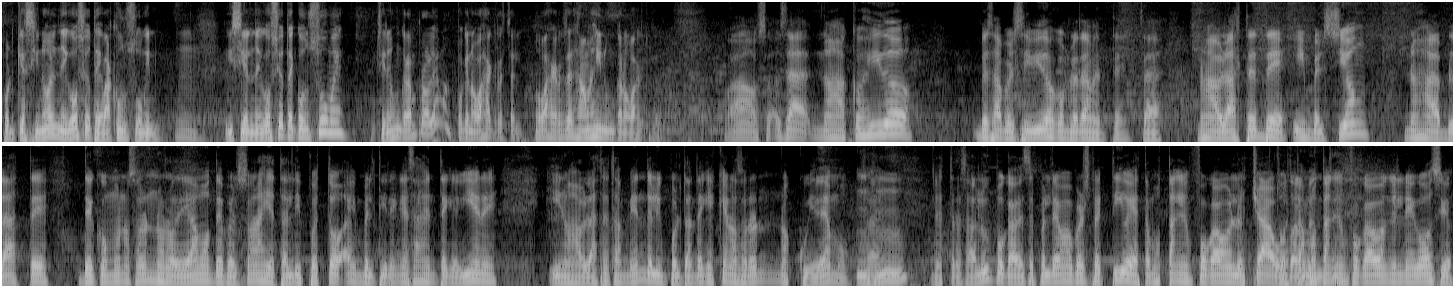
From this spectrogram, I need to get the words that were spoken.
porque si no el negocio te va a consumir. Mm. Y si el negocio te consume, tienes un gran problema, porque no vas a crecer. No vas a crecer jamás y nunca no vas a crecer. Wow, o sea- o sea, nos has cogido desapercibidos completamente. O sea, nos hablaste de inversión, nos hablaste de cómo nosotros nos rodeamos de personas y estar dispuestos a invertir en esa gente que viene. Y nos hablaste también de lo importante que es que nosotros nos cuidemos. o sea, Ujú. nuestra salud, porque a veces perdemos perspectiva y estamos tan enfocados en los chavos, estamos tan enfocados en el negocio,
